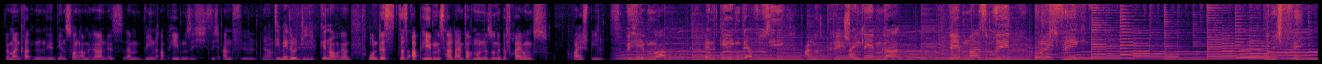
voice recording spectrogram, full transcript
wenn man gerade den Song am Hören ist, ähm, wie ein Abheben sich, sich anfühlt. Ja. Die Melodie. Genau, ja. Und das, das Abheben ist halt einfach nur eine, so eine Befreiungsbeispiel. Wir heben ab, entgegen der Physik. Ein Leben lang, leben als Hybrid. Und ich flieg. Und ich flieg.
